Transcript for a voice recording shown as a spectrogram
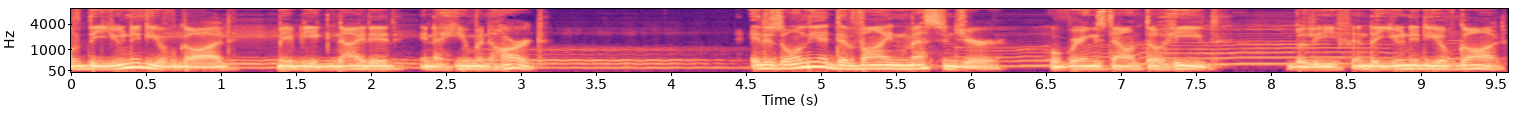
of the unity of God may be ignited in a human heart. It is only a divine messenger who brings down Tawheed, belief in the unity of God,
